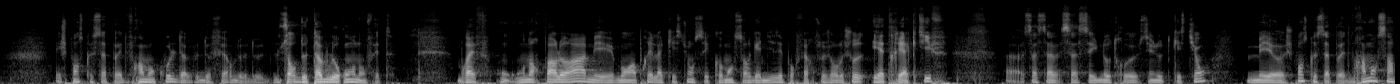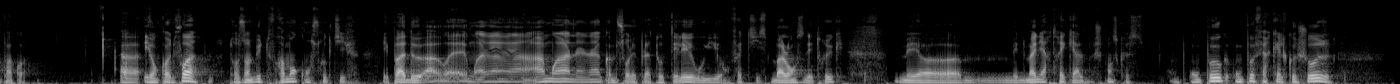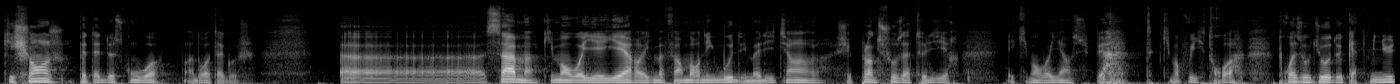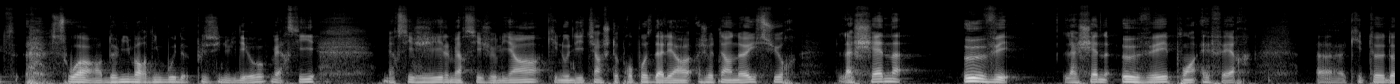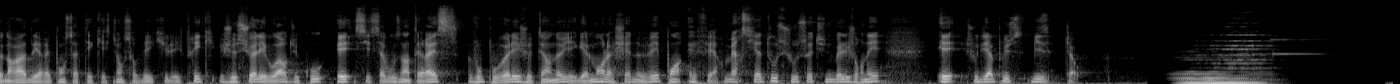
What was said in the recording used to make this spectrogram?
Et je pense que ça peut être vraiment cool de, faire une sorte de table ronde en fait. Bref, on en reparlera, mais bon après la question c'est comment s'organiser pour faire ce genre de choses et être réactif. Euh, ça, ça, c'est une autre, c'est une autre question, mais euh, je pense que ça peut être vraiment sympa, quoi. Euh, et encore une fois, dans un but vraiment constructif. Et pas de ah ouais, moi, ah, moi, comme sur les plateaux télé où en fait ils se balancent des trucs, mais, mais de manière très calme. Je pense que on, peut, on peut faire quelque chose qui change peut-être de ce qu'on voit à droite à gauche. Sam, qui m'a envoyé hier, il m'a fait un morning mood, il m'a dit tiens, j'ai plein de choses à te dire et qui m'a envoyé un super, qui m'a envoyé trois, trois audios de 4 minutes, soit un demi morning mood plus une vidéo. Merci. Merci Gilles, merci Julien, qui nous dit tiens, je te propose d'aller jeter un œil sur la chaîne EV, la chaîne ev.fr, euh, qui te donnera des réponses à tes questions sur véhicules électriques. Je suis allé voir du coup, et si ça vous intéresse, vous pouvez aller jeter un œil également la chaîne ev.fr. Merci à tous, je vous souhaite une belle journée et je vous dis à plus. Bisous, ciao.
